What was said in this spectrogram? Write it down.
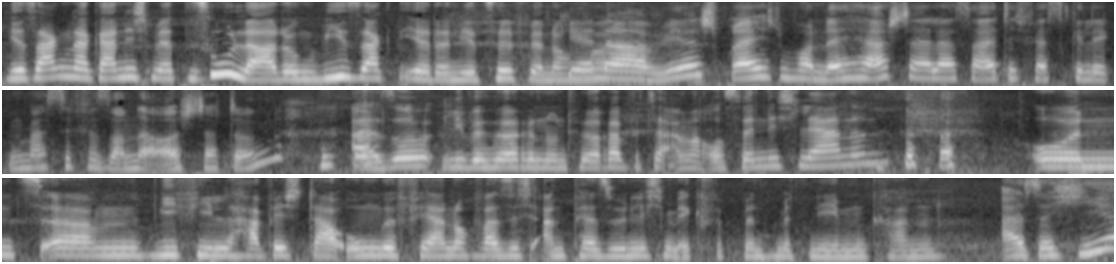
wir sagen da gar nicht mehr Zuladung. Wie sagt ihr denn? Jetzt hilf mir nochmal. Genau, wir sprechen von der herstellerseitig festgelegten Masse für Sonderausstattung. Also, liebe Hörerinnen und Hörer, bitte einmal auswendig lernen. Und ähm, wie viel habe ich da ungefähr noch, was ich an persönlichem Equipment mitnehmen kann? Also hier,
